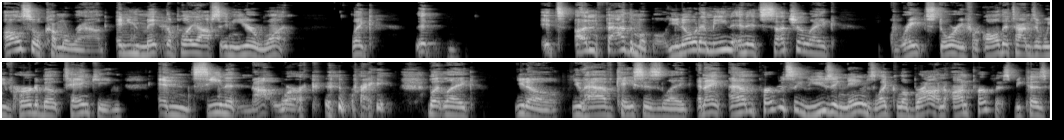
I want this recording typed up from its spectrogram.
also come around and you make the playoffs in year one. Like it, it's unfathomable. You know what I mean? And it's such a like great story for all the times that we've heard about tanking and seen it not work, right? But like, you know, you have cases like, and I am purposely using names like LeBron on purpose because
